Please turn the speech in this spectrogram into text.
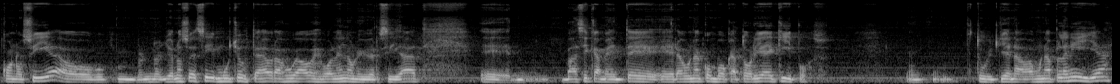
conocía, o mm, yo no sé si muchos de ustedes habrán jugado béisbol en la universidad, eh, básicamente era una convocatoria de equipos. Tú llenabas una planilla,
